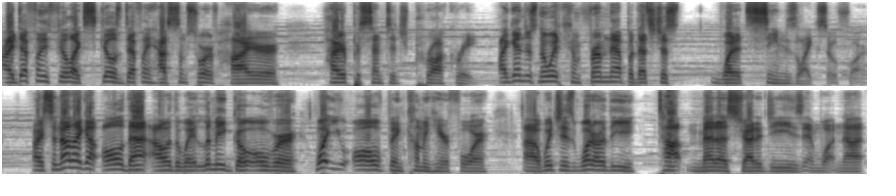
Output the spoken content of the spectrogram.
I definitely feel like skills definitely have some sort of higher higher percentage proc rate. Again, there's no way to confirm that, but that's just what it seems like so far. Alright, so now that I got all that out of the way, let me go over what you all have been coming here for, uh, which is what are the top meta strategies and whatnot,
